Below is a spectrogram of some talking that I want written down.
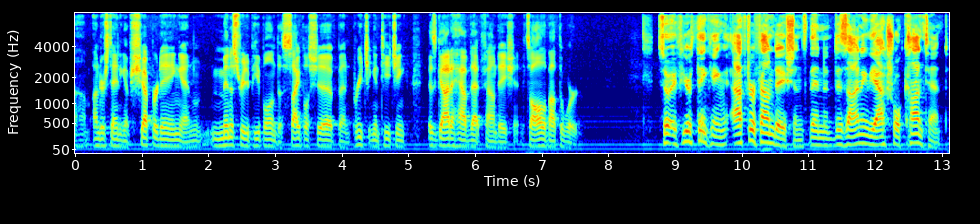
um, understanding of shepherding and ministry to people and discipleship and preaching and teaching has got to have that foundation. It's all about the word. So if you're thinking after foundations, then designing the actual content,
